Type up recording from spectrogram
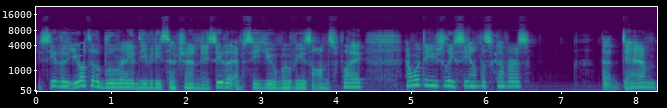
You see the you go to the Blu-ray and DVD section, you see the MCU movies on display, and what do you usually see on those covers? That damn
